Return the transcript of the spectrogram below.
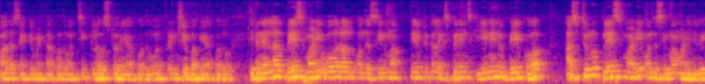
ಫಾದರ್ ಸೆಂಟಿಮೆಂಟ್ ಆಗ್ಬೋದು, ಒಂದು ಚಿಕ್ಕ ಲವ್ ಸ್ಟೋರಿ ಆಗ್ಬೋದು, ಒಂದು ಫ್ರೆಂಡ್ಶಿಪ್ ಬಗ್ಗೆ ಆಗ್ಬೋದು. ಇದನ್ನೆಲ್ಲ ಬೇಸ್ ಮಾಡಿ ಓವರ್ ಆಲ್ ಒಂದು ಸಿನಿಮಾ ಥಿಯೇಟ್ರಿಕಲ್ ಎಕ್ಸ್ಪೀರಿಯನ್ಸ್ ಏನೇನು ಬೇಕೋ ಅಷ್ಟನ್ನು ಪ್ಲೇಸ್ ಮಾಡಿ ಒಂದು ಸಿನಿಮಾ ಮಾಡಿದೀವಿ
